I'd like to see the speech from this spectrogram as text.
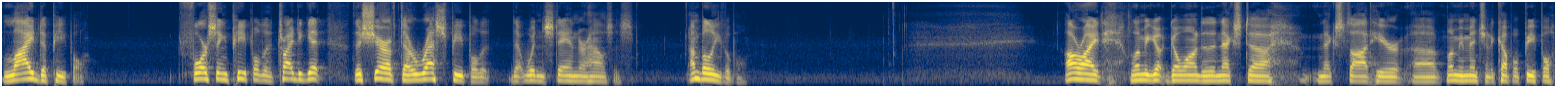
Lied to people forcing people to try to get the sheriff to arrest people that, that wouldn't stay in their houses. Unbelievable. All right, let me go, go on to the next uh, next thought here. Uh, let me mention a couple people.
